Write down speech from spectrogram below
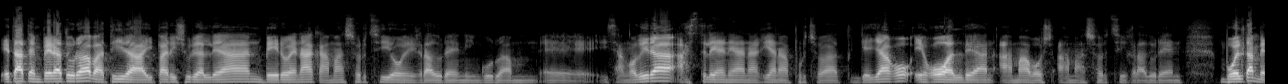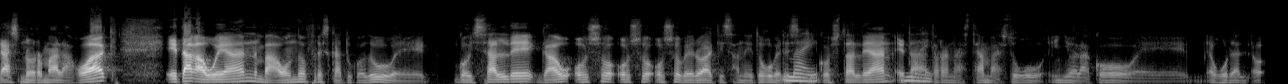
eta temperatura batira ipari aldean beroenak amazortzi hogei graduren inguruan e, izango dira, asteleanean agian apurtxo bat gehiago, egoaldean amabos amazortzi graduren bueltan, beraz normalagoak, eta gauean ba, ondo freskatuko du, e, goizalde gau oso oso oso beroak izan ditugu bereziki bai. kostaldean eta bai. datorren astean ba ez dugu inolako e, egural, o- ez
